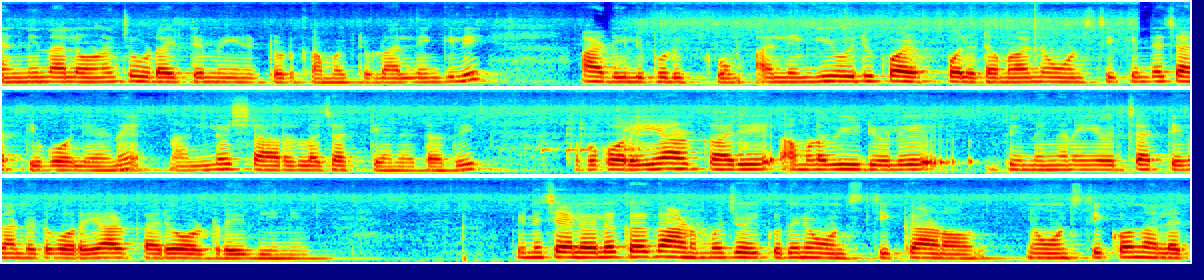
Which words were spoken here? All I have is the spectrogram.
എണ്ണ നല്ലോണം ചൂടായിട്ടേ മീൻ ഇട്ട് കൊടുക്കാൻ പറ്റുള്ളൂ. അല്ലെങ്കിൽ അടിയിൽ പിടിക്കും. അല്ലെങ്കിൽ ഒരു കുഴപ്പമില്ല കേട്ടോ നമ്മളെ നോൺ സ്റ്റിക്കിന്റെ ചട്ടി പോലെയാണ്. നല്ല ഉഷാറുള്ള ചട്ടിയാണ് കേട്ടോ അത്. അപ്പോൾ കുറേ ആൾക്കാർ നമ്മളെ വീഡിയോയിൽ പിന്നെ ഇങ്ങനെ ഈ ഒരു ചട്ടി കണ്ടിട്ട് കുറേ ആൾക്കാർ ഓർഡർ ചെയ്തിനി. പിന്നെ ചിലവരൊക്കെ കാണുമ്പോൾ ചോദിക്കും ഇത് നോൺ സ്റ്റിക്കാണോ നോൺ സ്റ്റിക്കോ നല്ല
